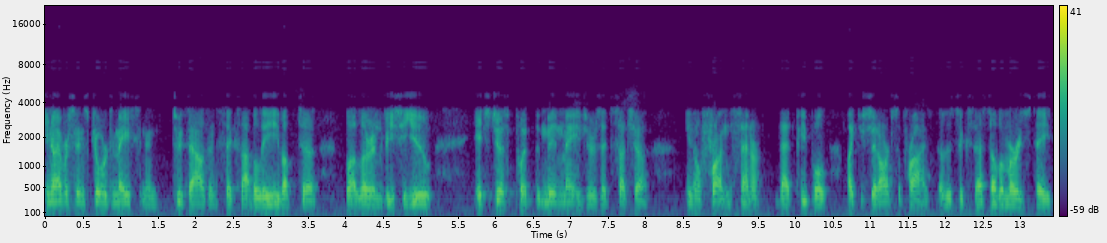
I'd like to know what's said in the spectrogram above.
you know, ever since George Mason in 2006, I believe, up to Butler and VCU, it's just put the mid majors at such a, you know, front and center that people, like you said, aren't surprised of the success of a Murray State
